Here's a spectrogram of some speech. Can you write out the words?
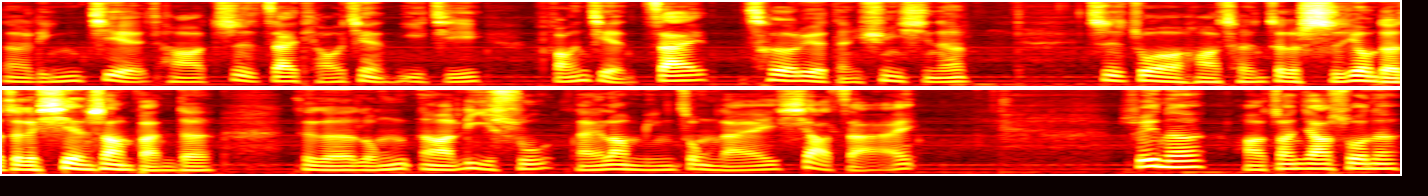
那临界哈治灾条件以及防减灾策略等讯息呢，制作哈成这个实用的这个线上版的这个农啊历书，来让民众来下载。所以呢，啊，专家说呢，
